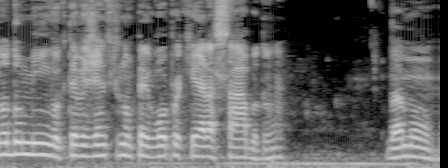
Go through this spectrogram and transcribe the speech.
no domingo, que teve gente que não pegou porque era sábado, né? Vamos.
